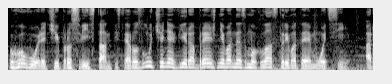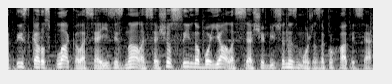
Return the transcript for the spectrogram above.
Говорячи про свій стан після розлучення, Віра Брежнєва не змогла стримати емоцій. Артистка розплакалася і зізналася, що сильно боялася, що більше не зможе закохатися.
